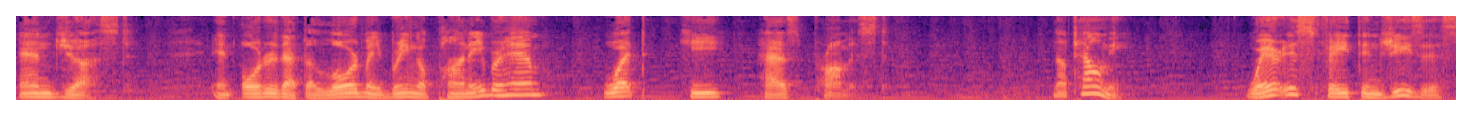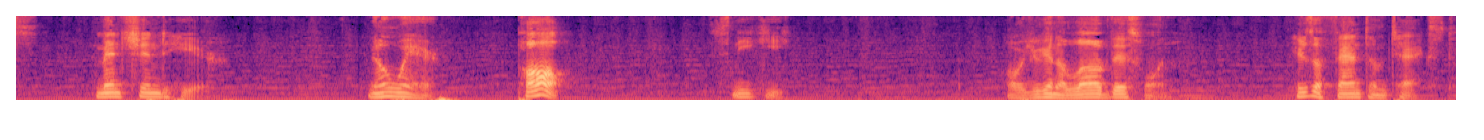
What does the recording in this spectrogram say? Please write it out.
and just, in order that the Lord may bring upon Abraham what he has promised. Now tell me, where is faith in Jesus mentioned here? Nowhere. Paul. Sneaky. Oh, you're to love this one. Here's a phantom text.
